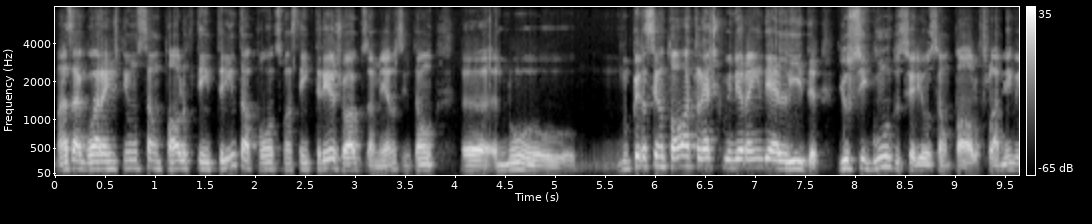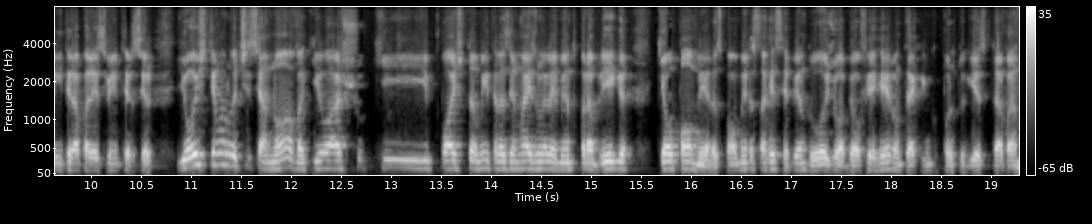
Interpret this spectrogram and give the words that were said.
Mas agora a gente tem um São Paulo que tem 30 pontos, mas tem três jogos a menos, então uh, no no percentual, o Atlético Mineiro ainda é líder. E o segundo seria o São Paulo. Flamengo e Inter apareceu em terceiro. E hoje tem uma notícia nova que eu acho que pode também trazer mais um elemento para a briga, que é o Palmeiras. O Palmeiras está recebendo hoje o Abel Ferreira, um técnico português que estava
